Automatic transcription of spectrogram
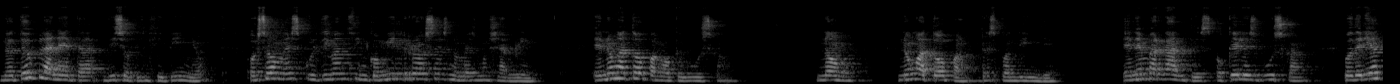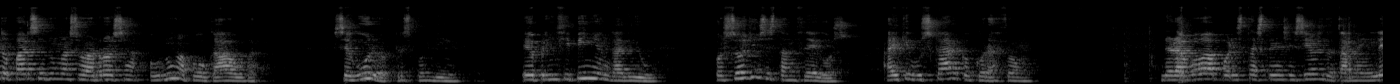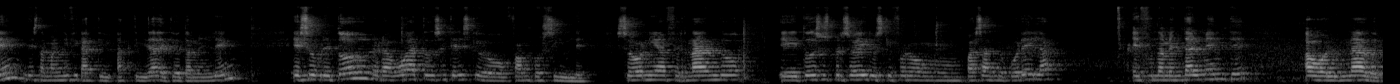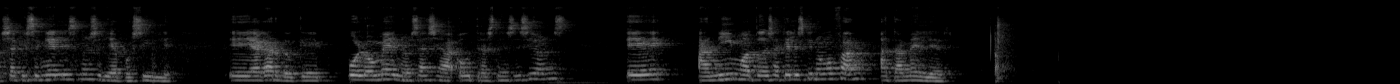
No teu planeta, dixo o principiño, os homes cultivan 5.000 rosas no mesmo xardín, e non atopan o que buscan. Non, non atopan, respondinlle. En embargantes, o que eles buscan podería atoparse dunha soa rosa ou nunha pouca auga. Seguro, respondín. E o principiño engadiu. Os ollos están cegos, hai que buscar co corazón. Noraboa por estas tres sesións do Tamén Len, desta magnífica actividade que o Tamén Len, e sobre todo noraboa a todos aqueles que o fan posible. Sonia, Fernando, eh, todos os persoeiros que foron pasando por ela, e fundamentalmente ao alumnado, xa que sen eles non sería posible. Eh, agardo que polo menos haxa outras 100 sesións e animo a todos aqueles que non o fan a tamén ler.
